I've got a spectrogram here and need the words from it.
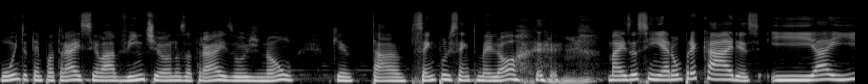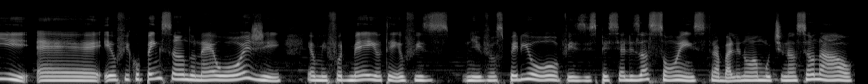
muito tempo atrás, sei lá, 20 anos atrás, hoje não, porque tá 100% melhor. Uhum. Mas assim, eram precárias. E aí é, eu fico pensando, né? Hoje eu me formei, eu, te- eu fiz nível superior, fiz especializações, trabalho numa multinacional.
